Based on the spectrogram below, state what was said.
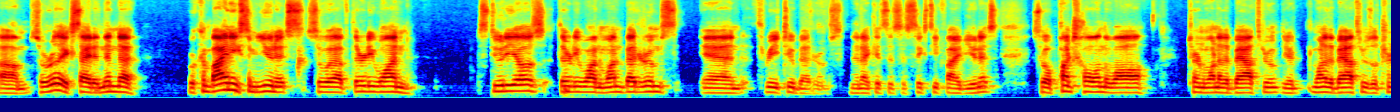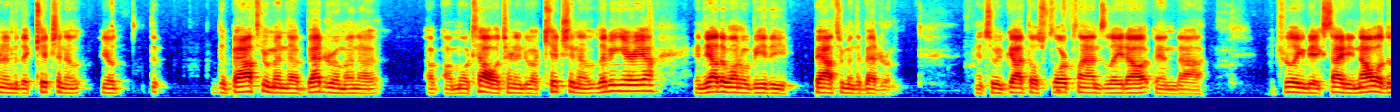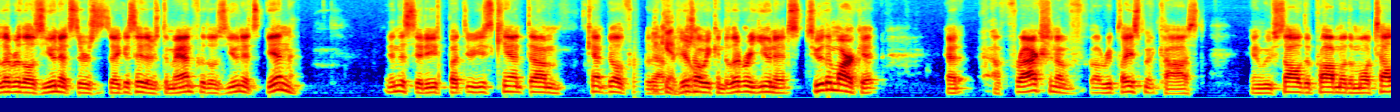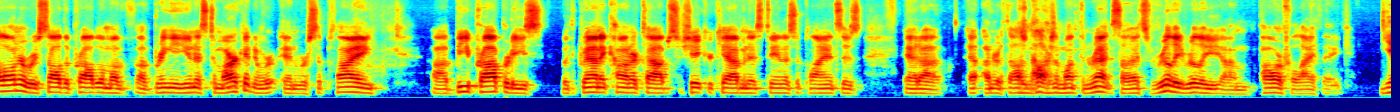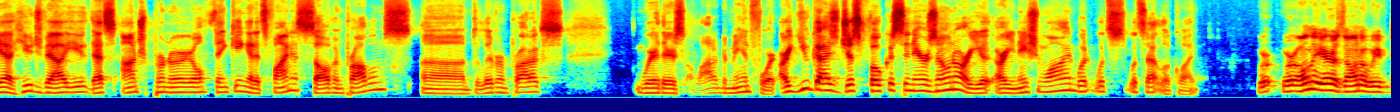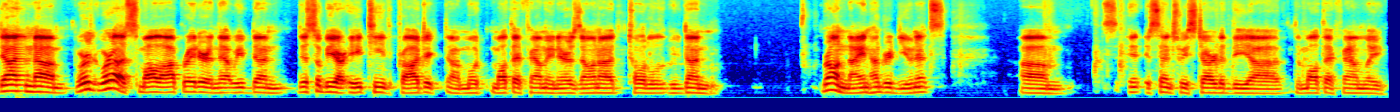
um, so we're really excited and then the, we're combining some units so we have 31 studios 31 one bedrooms and three two bedrooms. Then that gets us to 65 units. So a punch hole in the wall, turn one of the bathroom, you know, one of the bathrooms will turn into the kitchen. And, you know, the, the bathroom and the bedroom and a, a, a, motel will turn into a kitchen and living area. And the other one will be the bathroom and the bedroom. And so we've got those floor plans laid out and uh, it's really gonna be exciting. Now we'll deliver those units. There's, like I say, there's demand for those units in, in the cities, but you just can't, um, can't build for that. Here's build. how we can deliver units to the market at a fraction of a replacement cost. And we've solved the problem of the motel owner. We've solved the problem of, of bringing units to market, and we're, and we're supplying uh, B properties with granite countertops, shaker cabinets, stainless appliances at, a, under a thousand dollars a month in rent. So that's really, really um, powerful, I think. Yeah, huge value. That's entrepreneurial thinking at its finest, solving problems, uh, delivering products where there's a lot of demand for it. Are you guys just focused in Arizona? Are you are you nationwide? What what's what's that look like? We're, we're only Arizona. We've done, um, we're, we're a small operator in that we've done, this will be our 18th project, uh, multifamily in Arizona total. We've done around 900 units um, since we started the, uh, the multifamily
